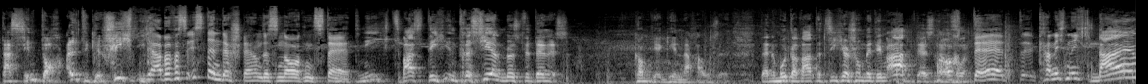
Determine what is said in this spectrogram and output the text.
Das sind doch alte Geschichten. Ja, aber was ist denn der Stern des Nordens, Dad? Nichts, was dich interessieren müsste, Dennis. Komm, wir gehen nach Hause. Deine Mutter wartet sicher schon mit dem Abendessen auf uns. Dad, kann ich nicht... Nein,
